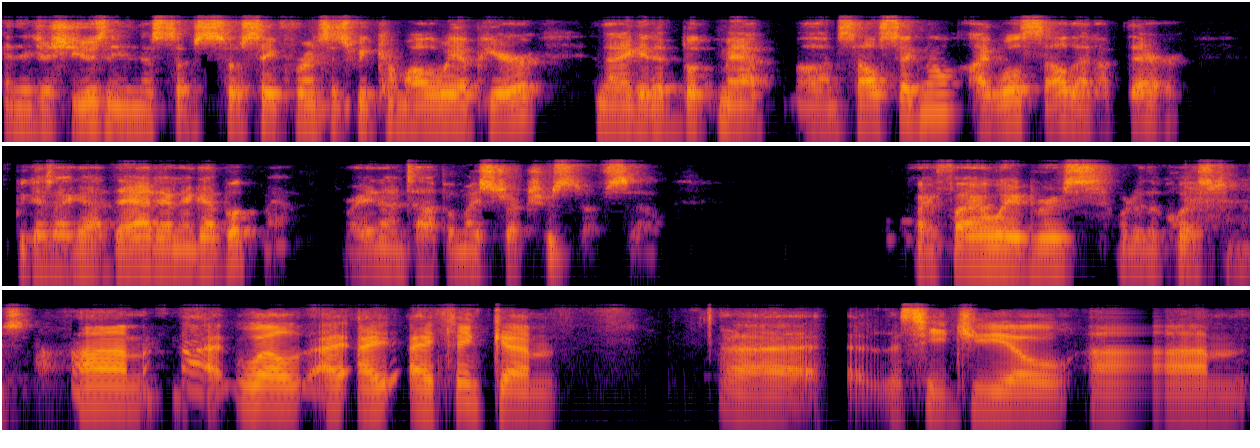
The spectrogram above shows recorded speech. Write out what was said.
and then just using this. So, so say for instance, we come all the way up here and then I get a Bookmap um, sell signal. I will sell that up there because I got that and I got Bookmap right on top of my structure stuff. So, all right, fire away, Bruce. What are the questions? Um, I- well, I, I, think, um, uh, let's see, Geo, um,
